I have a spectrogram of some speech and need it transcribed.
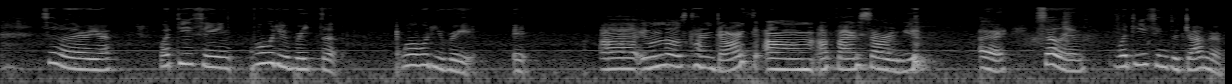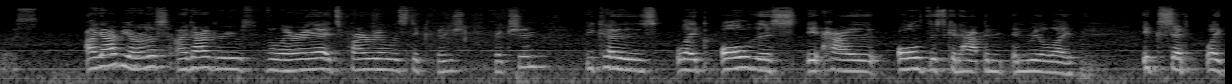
so Valeria, what do you think? What would you rate the? What would you rate? It? Uh, even though it's kind of dark, um, a five star review. Okay, so Liam, what do you think the genre was? I gotta be honest, I gotta agree with Valeria. It's probably realistic fish, fiction because, like, all of this, it has all of this could happen in real life, except like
